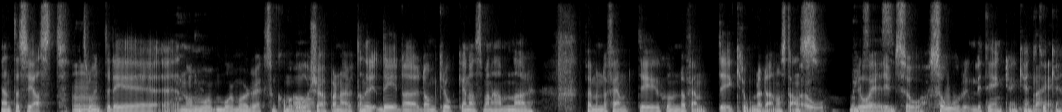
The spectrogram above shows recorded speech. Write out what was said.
entusiast. Mm. Jag tror inte det är någon mor- mormor direkt som kommer gå Ja. och köpa den här. Utan det, är där de krokarna som man hamnar 550-750 kronor där någonstans. Oh, och då är det inte så, så orimligt egentligen kan jag inte Nej. tycka.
